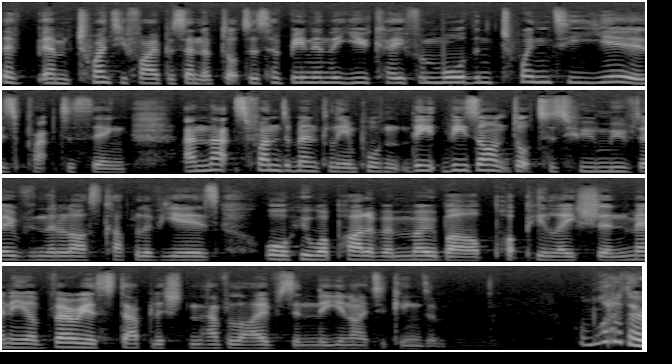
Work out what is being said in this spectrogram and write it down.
Um, 25% of doctors have been in the UK for more than 20 years practicing, and that's fundamentally important. The, these aren't doctors who moved over in the last couple of years or who are part of a mobile population. Many are very established and have lives in the United Kingdom. What are their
